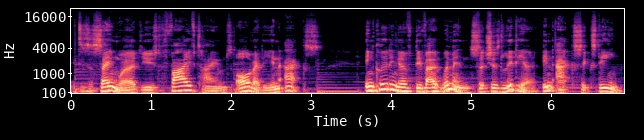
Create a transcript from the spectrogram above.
It is the same word used five times already in Acts, including of devout women such as Lydia in Acts 16.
